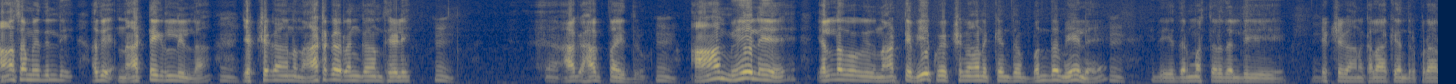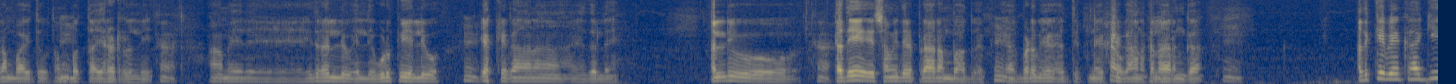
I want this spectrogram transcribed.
ಆ ಸಮಯದಲ್ಲಿ ಅದೇ ನಾಟ್ಯ ಇರಲಿಲ್ಲ. ಯಕ್ಷಗಾನ ನಾಟಕ ರಂಗ ಅಂತ ಹೇಳಿ ಆಗ ಹಾಕ್ತಾ ಇದ್ರು. ಆಮೇಲೆ ಎಲ್ಲವೂ ನಾಟ್ಯ ಬೇಕು ಯಕ್ಷಗಾನಕ್ಕೆ ಅಂತ ಬಂದ ಮೇಲೆ ಇದು ಧರ್ಮಸ್ಥಳದಲ್ಲಿ ಯಕ್ಷಗಾನ ಕಲಾಕೇಂದ್ರ ಪ್ರಾರಂಭ ಆಯಿತು ತೊಂಬತ್ತ ಎರಡರಲ್ಲಿ ಆಮೇಲೆ ಇದರಲ್ಲೂ ಎಲ್ಲಿ ಉಡುಪಿಯಲ್ಲಿಯೂ ಯಕ್ಷಗಾನ ಇದರಲ್ಲಿ ಅಲ್ಲಿಯೂ ಅದೇ ಸಮಯದಲ್ಲಿ ಪ್ರಾರಂಭ ಅದು ಬಡಗು ಯಕ್ಷಗಾನ ಕಲಾರಂಗ. ಅದಕ್ಕೆ ಬೇಕಾಗಿ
